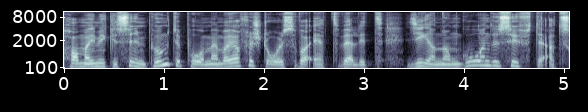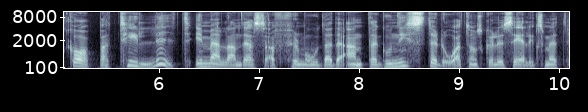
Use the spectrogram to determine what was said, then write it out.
har man ju mycket synpunkter på men vad jag förstår så var ett väldigt genomgående syfte att skapa tillit mellan dessa förmodade antagonister. Då, att de skulle se liksom ett,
